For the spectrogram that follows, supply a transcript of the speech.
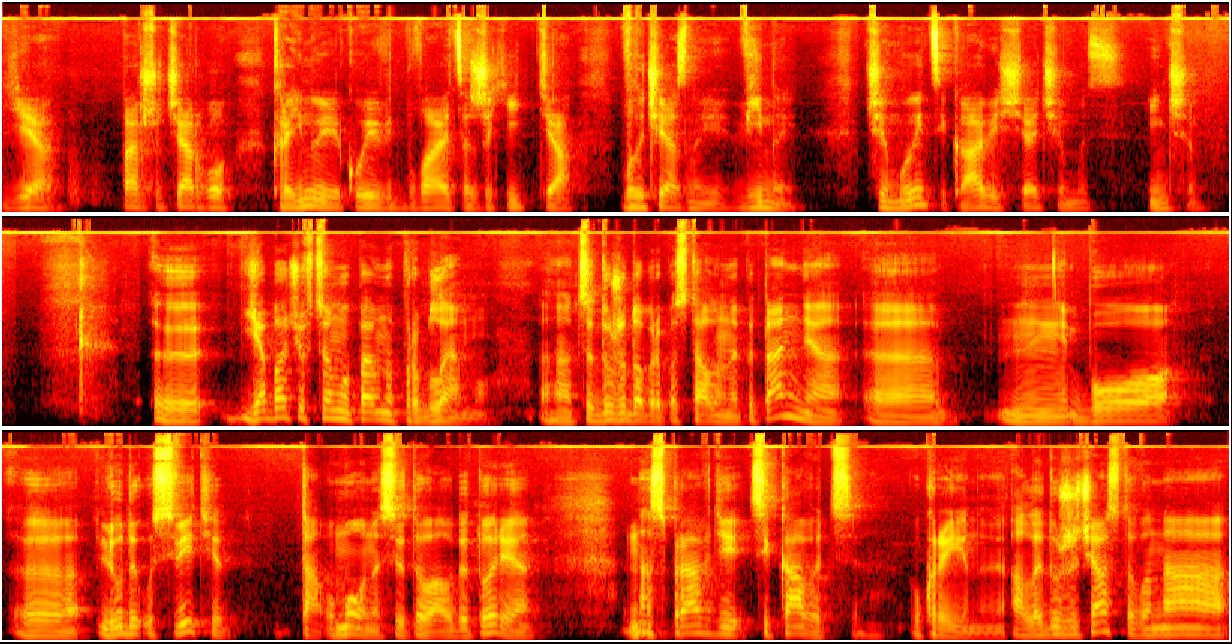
є в першу чергу країною, якою відбувається жахіття величезної війни? Чи ми цікаві ще чимось іншим? Е, Я бачу в цьому певну проблему. Е, Це дуже добре поставлене питання, е, бо люди у світі, та умовна світова аудиторія, насправді цікавиться Україною, але дуже часто вона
